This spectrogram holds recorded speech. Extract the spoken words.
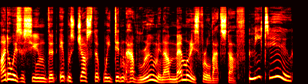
I'd always assumed that it was just that we didn't have room in our memories for all that stuff. Me too.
